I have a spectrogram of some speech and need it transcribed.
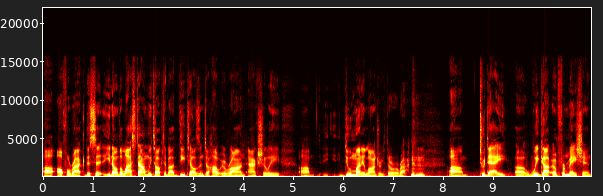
uh, off Iraq. This is, you know, the last time we talked about details into how Iran actually um, do money laundering through Iraq. Um, today, uh, we got information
